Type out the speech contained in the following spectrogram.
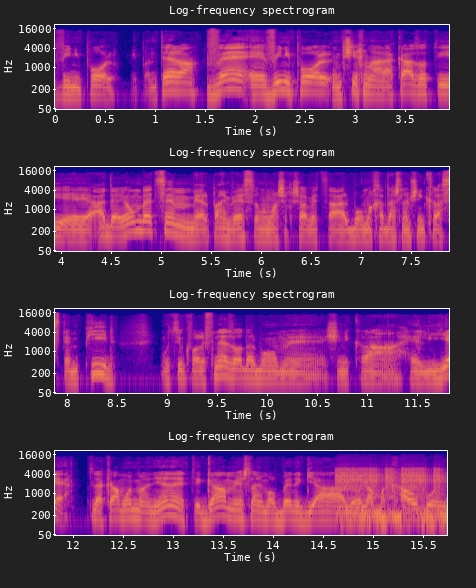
ויני פול מפנטרה, וויני פול המשיך עם הלהקה הזאת אה, עד היום בעצם, ב-2010 ממש עכשיו יצא האלבום החדש שלהם שנקרא Stampede, הם הוציאו כבר לפני זה עוד אלבום אה, שנקרא Hellyeah. להקה מאוד מעניינת, גם יש להם הרבה נגיעה לעולם הקאובוי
